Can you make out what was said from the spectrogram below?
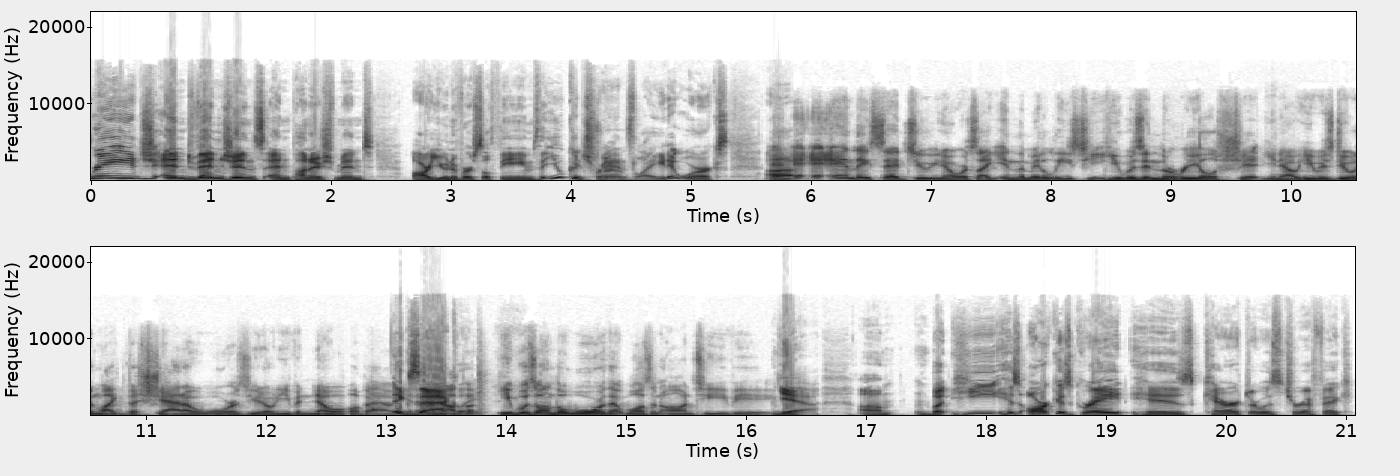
rage and vengeance and punishment are universal themes that you could It's true. translate. It works. Uh, a- and they said too, you know, where it's like in the Middle East, he, he was in the real shit. You know, he was doing like the shadow wars you don't even know about. you know, Exactly. the- he was on the war that wasn't on TV. Yeah. Um, but he his arc is great. His character was terrific.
